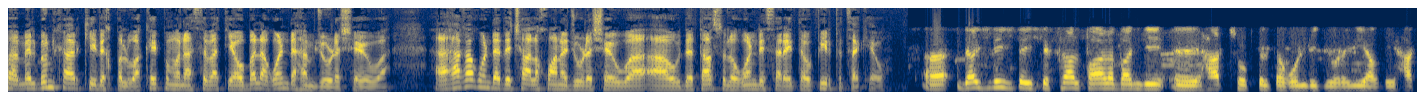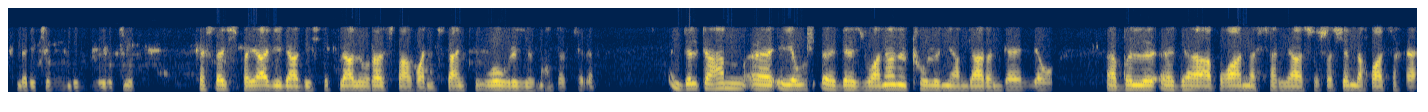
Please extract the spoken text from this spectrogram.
په ملبورن ښار کې د خپلواکۍ په مناسبت یوه بله غونډه هم جوړه شوې وه. هغه غونډه د چا له خوا نه جوړه شوې وه او د تاسو له غونډې سره یې توپیر په څه کې و؟ دجلیس د استقلال په اړه باندې هر څوک دلته غونډې جوړوي او دوی حق لري چې غونډې جوړې کړي. که ستاسو په یاد وي دا د استقلال ورځ په افغانستان کې اوه ورځې لمانځل کېده دلته هم یو د ځوانانو ټولنې همدارنګه یو بل د افغان سریا اسوسیاسیون د خوا څخه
